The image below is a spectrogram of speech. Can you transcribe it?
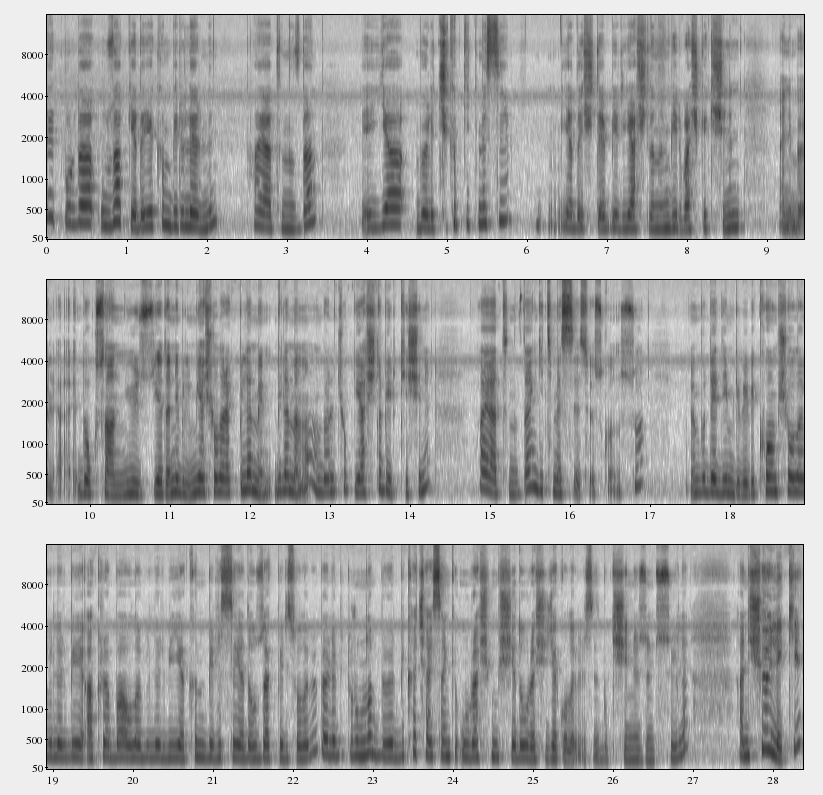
Evet burada uzak ya da yakın birilerinin hayatınızdan e, ya böyle çıkıp gitmesi ya da işte bir yaşlının bir başka kişinin hani böyle 90, 100 ya da ne bileyim yaş olarak bilemem, bilemem ama böyle çok yaşlı bir kişinin hayatınızdan gitmesi söz konusu. Bu dediğim gibi bir komşu olabilir, bir akraba olabilir, bir yakın birisi ya da uzak birisi olabilir. Böyle bir durumla böyle birkaç ay sanki uğraşmış ya da uğraşacak olabilirsiniz bu kişinin üzüntüsüyle. Hani şöyle ki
